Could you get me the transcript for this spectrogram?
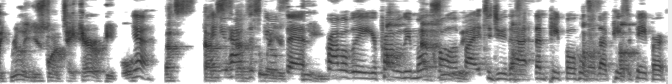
Like, really, you just want to take care of people. Yeah, that's that's and you have the skill set. Probably, you're probably oh, more absolutely. qualified to do that than people who hold that piece of paper.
